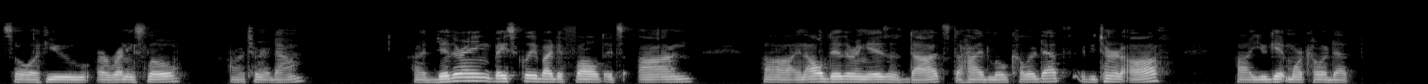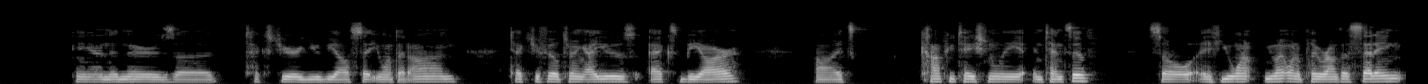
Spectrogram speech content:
So if you are running slow, uh, turn it down. Uh, dithering, basically by default, it's on. Uh, and all dithering is is dots to hide low color depth. If you turn it off, uh, you get more color depth. And then there's uh, texture UV offset. You want that on texture filtering, I use XBR. Uh, it's computationally intensive. So if you want, you might want to play around with this setting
